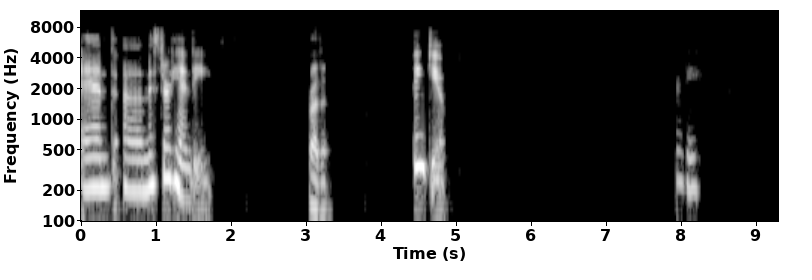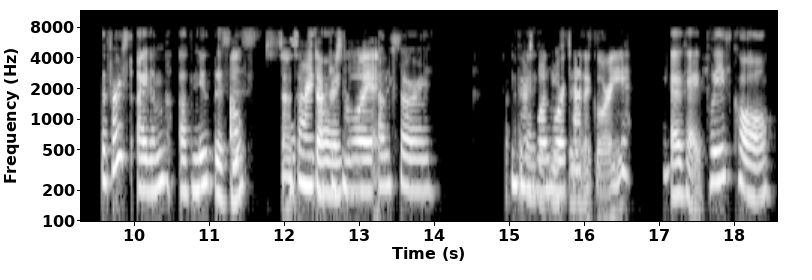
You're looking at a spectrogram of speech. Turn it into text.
And uh, Mr. Handy. present. Thank you. Ready. The first item of new business, So Oh, sorry, Dr. sorry. Savoy. I I'm sorry. think I there's gotta one more used to this. category. Okay, please call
